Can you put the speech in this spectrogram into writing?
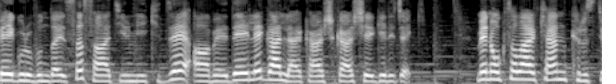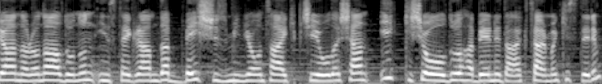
B grubunda ise saat 22'de ABD ile Galler karşı karşıya gelecek. Ve noktalarken Cristiano Ronaldo'nun Instagram'da 500 milyon takipçiye ulaşan ilk kişi olduğu haberini de aktarmak isterim.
